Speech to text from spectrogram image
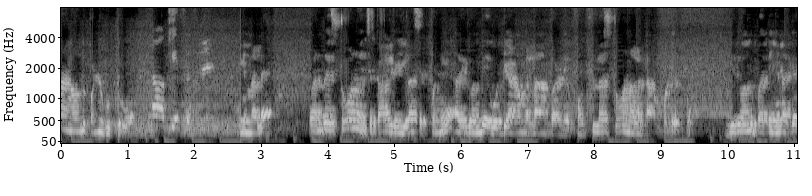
நாங்க வந்து பண்ணி கொடுத்துருவோம். ஓகே சார் இதனால வந்து ஸ்டோன் வச்ச கால் கையெல்லாம் செட் பண்ணி அதுக்கு வந்து ஒட்டியானம் எல்லாம் பண்ணியிருப்போம். ஃபுல்லாக ஸ்டோன் அலங்காரம் பண்ணியிருப்போம். இது வந்து பார்த்தீங்கன்னாக்கா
